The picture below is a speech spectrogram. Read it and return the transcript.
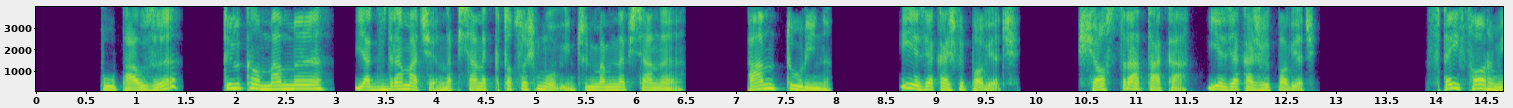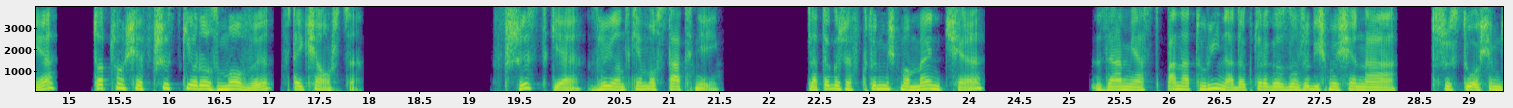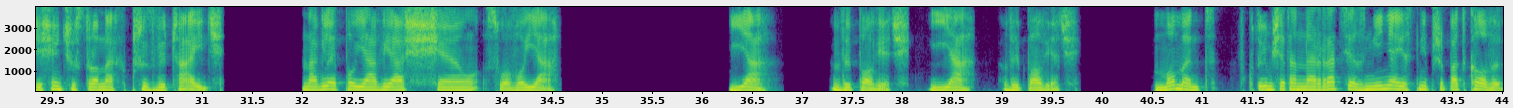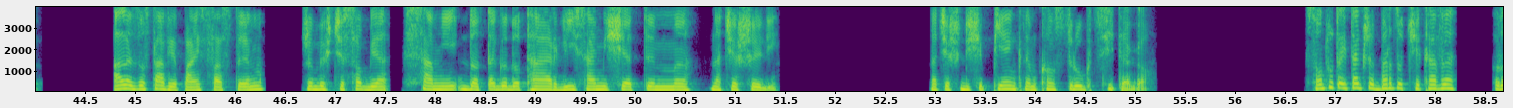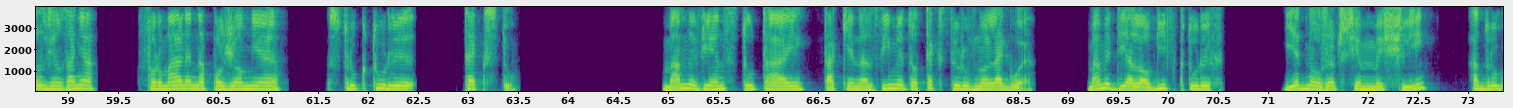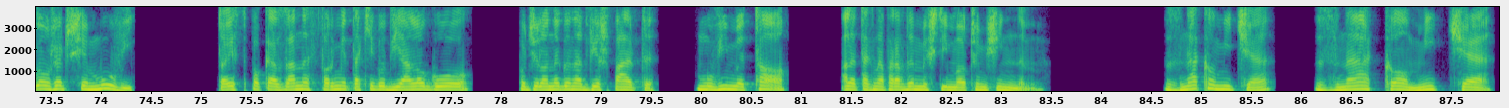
półpauzy, tylko mamy, jak w dramacie, napisane kto coś mówi, czyli mamy napisane pan Turin i jest jakaś wypowiedź. Siostra taka, jest jakaś wypowiedź. W tej formie toczą się wszystkie rozmowy w tej książce. Wszystkie z wyjątkiem ostatniej. Dlatego, że w którymś momencie zamiast pana Turina, do którego zdążyliśmy się na 380 stronach przyzwyczaić, nagle pojawia się słowo ja. Ja, wypowiedź, ja, wypowiedź. Moment, w którym się ta narracja zmienia, jest nieprzypadkowy, ale zostawię Państwa z tym, żebyście sobie sami do tego dotarli, sami się tym nacieszyli. Nacieszyli się pięknem konstrukcji tego. Są tutaj także bardzo ciekawe rozwiązania formalne na poziomie struktury tekstu. Mamy więc tutaj takie, nazwijmy to, teksty równoległe. Mamy dialogi, w których jedną rzecz się myśli, a drugą rzecz się mówi. To jest pokazane w formie takiego dialogu podzielonego na dwie szpalty. Mówimy to, ale tak naprawdę myślimy o czymś innym. Znakomicie, znakomicie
